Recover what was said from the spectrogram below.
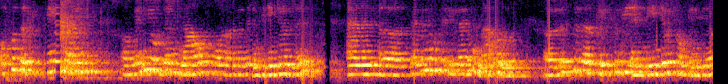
Of course, at the same time, uh, many of them now fall under the endangered list, and uh, seven of the 11 mammals uh, listed as critically endangered from India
